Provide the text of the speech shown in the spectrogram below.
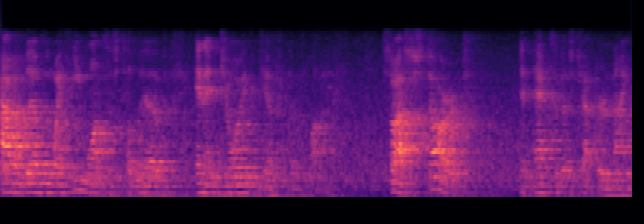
how to live the way He wants us to live and enjoy the gift of life. So I start in Exodus chapter 19.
